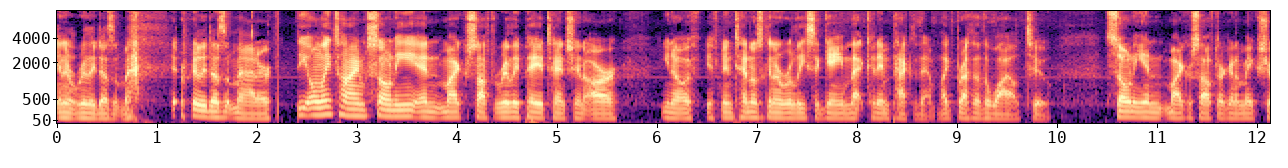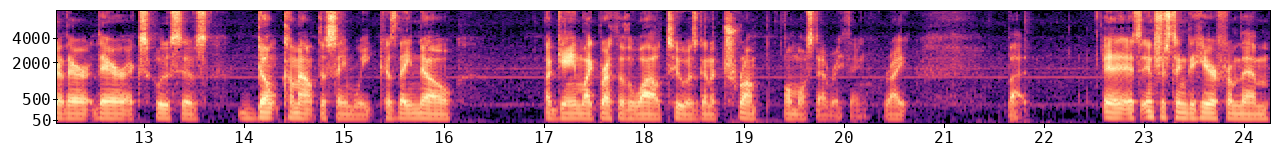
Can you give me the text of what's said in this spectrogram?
and it really doesn't matter. It really doesn't matter. The only time Sony and Microsoft really pay attention are, you know, if, if Nintendo's going to release a game that could impact them, like Breath of the Wild 2. Sony and Microsoft are going to make sure their their exclusives don't come out the same week because they know a game like Breath of the Wild 2 is going to trump almost everything, right? But it's interesting to hear from them.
